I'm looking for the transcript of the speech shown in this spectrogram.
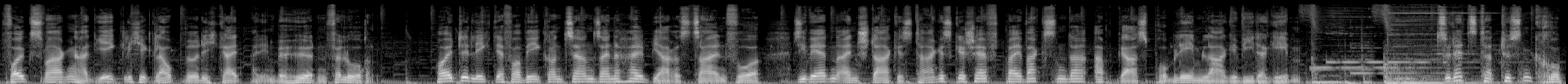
Volkswagen hat jegliche Glaubwürdigkeit bei den Behörden verloren. Heute legt der VW-Konzern seine Halbjahreszahlen vor. Sie werden ein starkes Tagesgeschäft bei wachsender Abgasproblemlage wiedergeben. Zuletzt hat ThyssenKrupp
